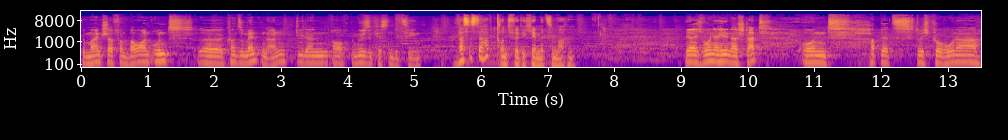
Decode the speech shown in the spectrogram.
Gemeinschaft von Bauern und äh, Konsumenten an, die dann auch Gemüsekisten beziehen. Was ist der Hauptgrund für dich hier mitzumachen? Ja, ich wohne ja hier in der Stadt und habe jetzt durch Corona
